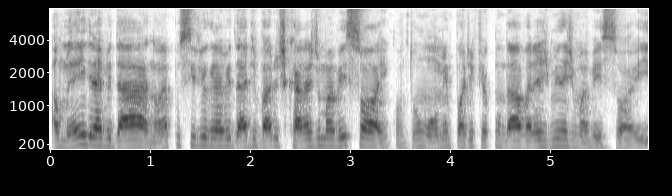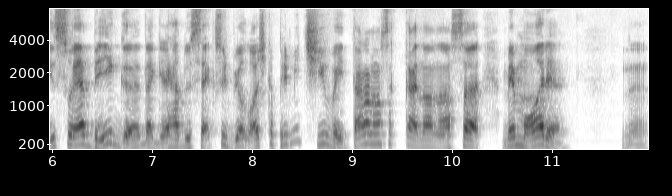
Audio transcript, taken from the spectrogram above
A mulher engravidar, não é possível engravidar de vários caras de uma vez só, enquanto um homem pode fecundar várias minas de uma vez só. E isso é a briga da guerra dos sexos biológica primitiva e está na nossa, na nossa memória, né?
